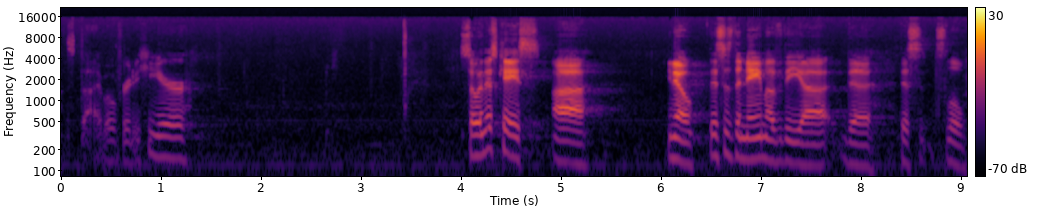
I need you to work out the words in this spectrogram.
let's dive over to here. So in this case, uh, you know, this is the name of the, uh, the this little,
